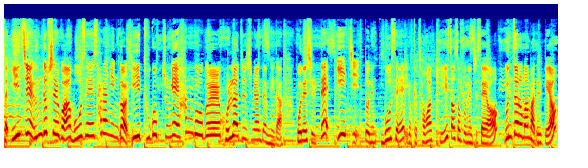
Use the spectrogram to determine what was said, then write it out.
자, 이지의 응급실과 모세의 사랑인 걸 이 두 곡 중에 한 곡을 골라주시면 됩니다. 보내실 때 이지 또는 모세 이렇게 정확히 써서 보내주세요. 문자로만 받을게요.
